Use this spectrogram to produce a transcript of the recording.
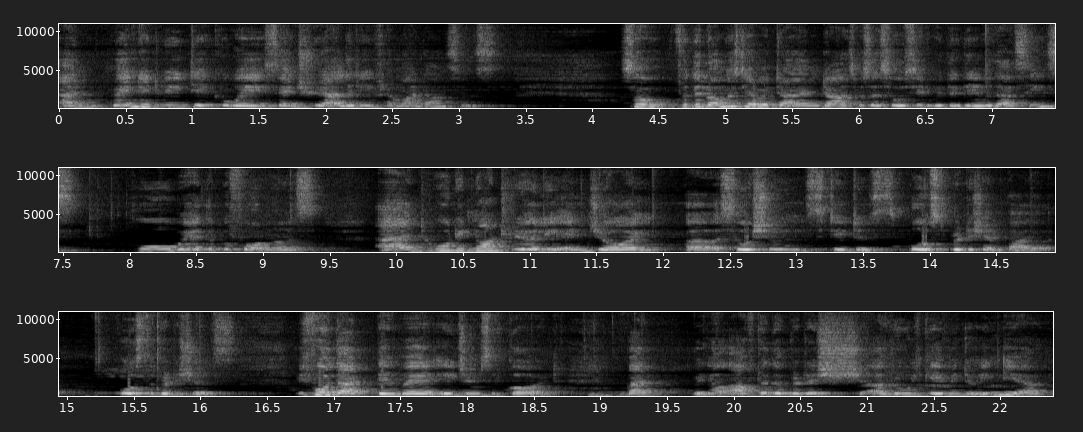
And when did we take away sensuality from our dances? So, for the longest ever time, dance was associated with the Devadasis, who were the performers and who did not really enjoy uh, social status post British Empire, post the Britishers. Before that, they were agents of God. Mm-hmm. But you know, after the British uh, rule came into India,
